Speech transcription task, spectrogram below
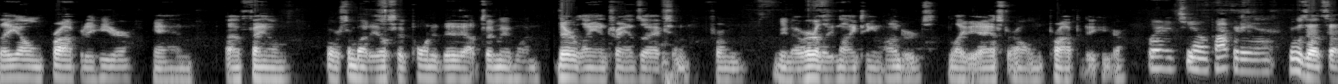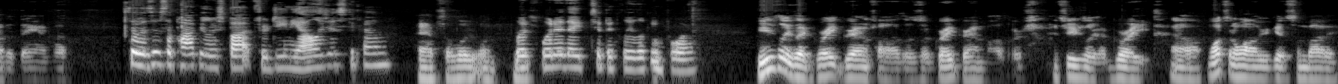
they own property here, and I found, or somebody else had pointed it out to me when their land transaction from you know, early 1900s. Lady Astor owned property here. Where did she own property at? It was outside of Danville. So is this a popular spot for genealogists to come? Absolutely. What. What are they typically looking for? Usually the great grandfathers or great grandmothers. It's usually a great. Uh, once in a while you get somebody,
